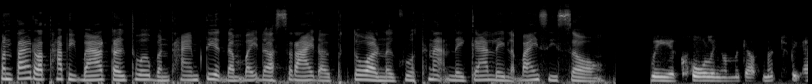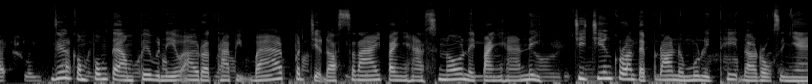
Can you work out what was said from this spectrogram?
ប៉ុន្តែរដ្ឋាភិបាលត្រូវធ្វើបន្ថែមទៀតដើម្បីដោះស្រាយដោយផ្ទាល់នៅគ្រោះថ្នាក់នៃការលេងល្បែងស៊ីសង we are calling on the government to be actually យើងកំពុងតែអំពាវនាវឲ្យរដ្ឋាភិបាលពិតជាដោះស្រាយបញ្ហាស្នូលនៃបញ្ហានេះជាជាងគ្រាន់តែផ្ដល់នូវមូលនិធិដល់រោគសញ្ញា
